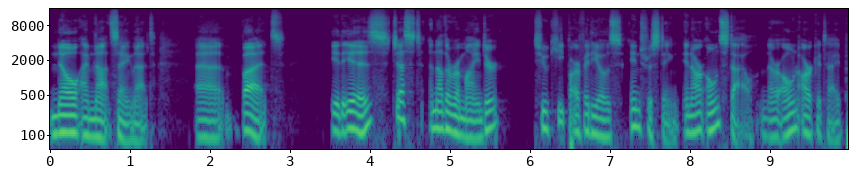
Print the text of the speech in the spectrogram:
No, I'm not saying that. Uh, but it is just another reminder to keep our videos interesting in our own style, in our own archetype.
